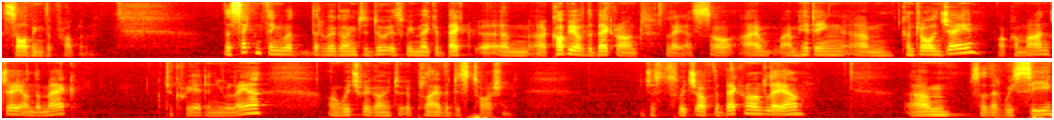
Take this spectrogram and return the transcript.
solving the problem. The second thing that we're going to do is we make a, back, um, a copy of the background layers. So I'm, I'm hitting um, Control J or Command J on the Mac to create a new layer on which we're going to apply the distortion. We just switch off the background layer um, so that we see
